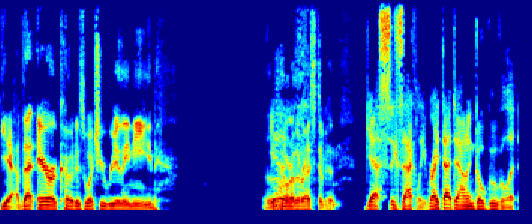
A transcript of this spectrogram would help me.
yeah that error code is what you really need Yeah. ignore the rest of it Yes, exactly. Write that down and go Google it.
